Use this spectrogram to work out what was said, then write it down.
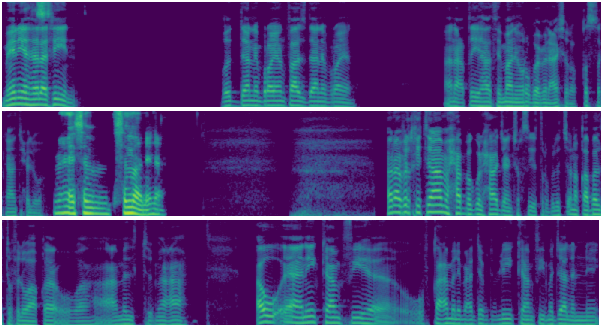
Mania 30 ضد داني براين. فاز داني براين. أنا أعطيها ثمانية وربع من عشرة. القصة كانت حلوة. ثمانية نعم. أنا في الختام أحب أقول حاجة عن شخصية Triple H أنا قابلته في الواقع وعملت معه أو يعني كان فيه وفق عملي مع W كان في مجال إني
